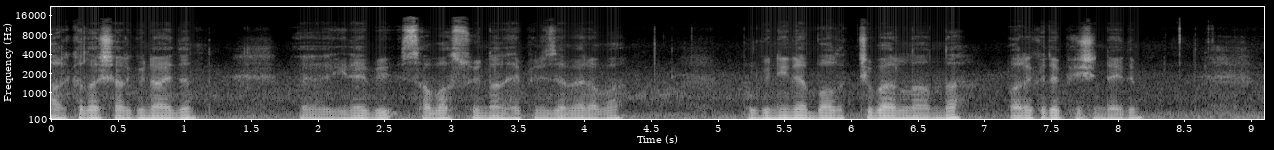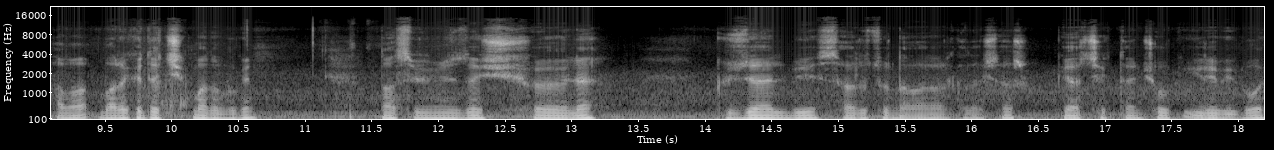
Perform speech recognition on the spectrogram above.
Arkadaşlar günaydın. Ee, yine bir sabah suyundan hepinize merhaba. Bugün yine balıkçı barınağında Baraküde peşindeydim. Ama Baraküde çıkmadı bugün. Nasibimizde şöyle güzel bir sarı turna var arkadaşlar. Gerçekten çok iri bir boy.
